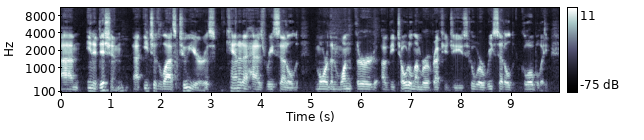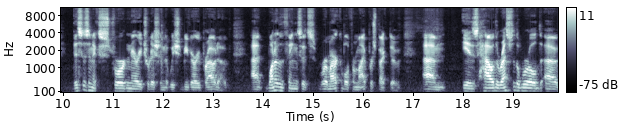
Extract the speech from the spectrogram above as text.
Um, in addition, uh, each of the last two years, Canada has resettled more than one third of the total number of refugees who were resettled globally. This is an extraordinary tradition that we should be very proud of. Uh, one of the things that's remarkable from my perspective um, is how the rest of the world uh,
